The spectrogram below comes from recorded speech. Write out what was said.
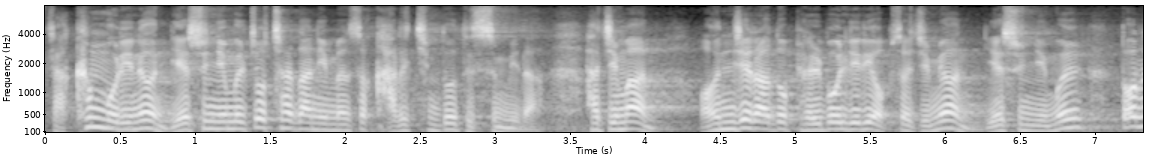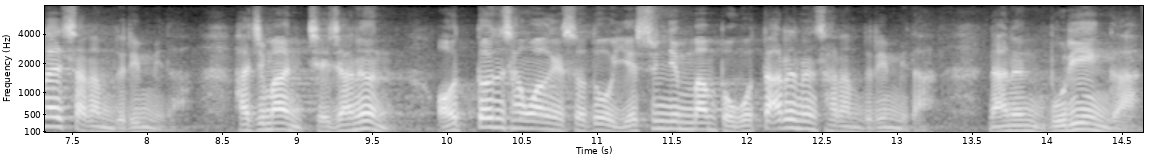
자, 큰 무리는 예수님을 쫓아다니면서 가르침도 듣습니다. 하지만 언제라도 별 볼 일이 없어지면 예수님을 떠날 사람들입니다. 하지만 제자는 어떤 상황에서도 예수님만 보고 따르는 사람들입니다. 나는 무리인가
